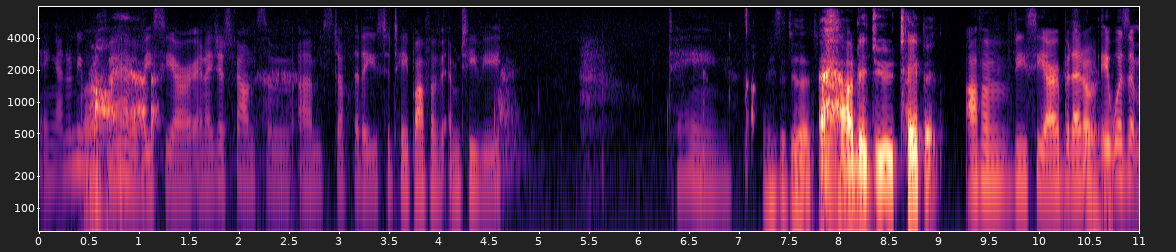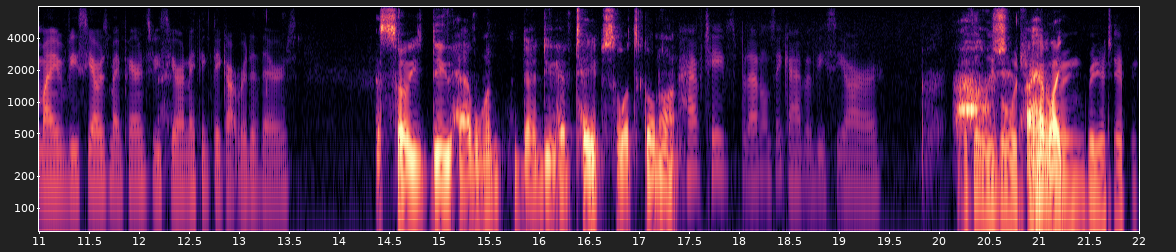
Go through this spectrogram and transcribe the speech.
Dang, I don't even know if I have a VCR, and I just found some um, stuff that I used to tape off of MTV. Dang, I used to do that too. How did you tape it? off of VCR, but I don't. It wasn't my VCR; it was my parents' VCR, and I think they got rid of theirs. So do you have one? Uh, Do you have tapes? What's going on? I have tapes, but I don't think I have a VCR. That's illegal. What I you're have like doing, videotaping.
